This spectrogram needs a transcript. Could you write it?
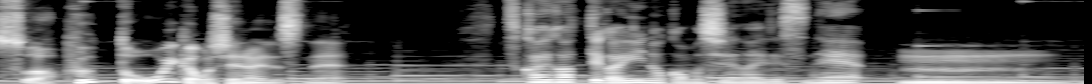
そうあプット多いかもしれないですね。使い勝手がいいのかもしれないですね。うーん。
